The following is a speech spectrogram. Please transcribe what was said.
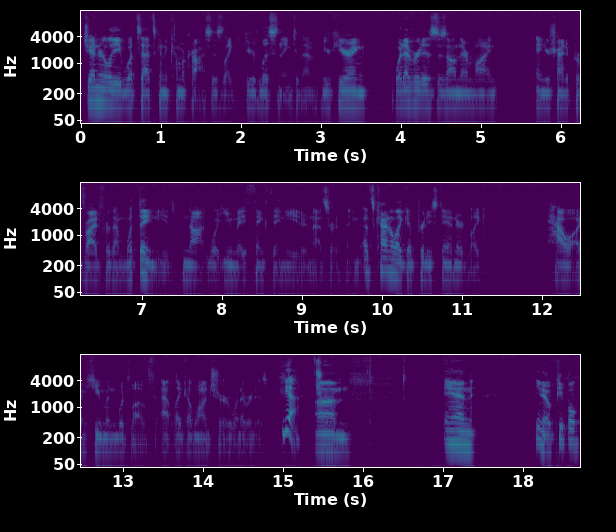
Generally, what's that's going to come across is like you're listening to them, you're hearing whatever it is is on their mind, and you're trying to provide for them what they need, not what you may think they need, and that sort of thing. That's kind of like a pretty standard like how a human would love at like a lunch or whatever it is. yeah. Um, and you know, people.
